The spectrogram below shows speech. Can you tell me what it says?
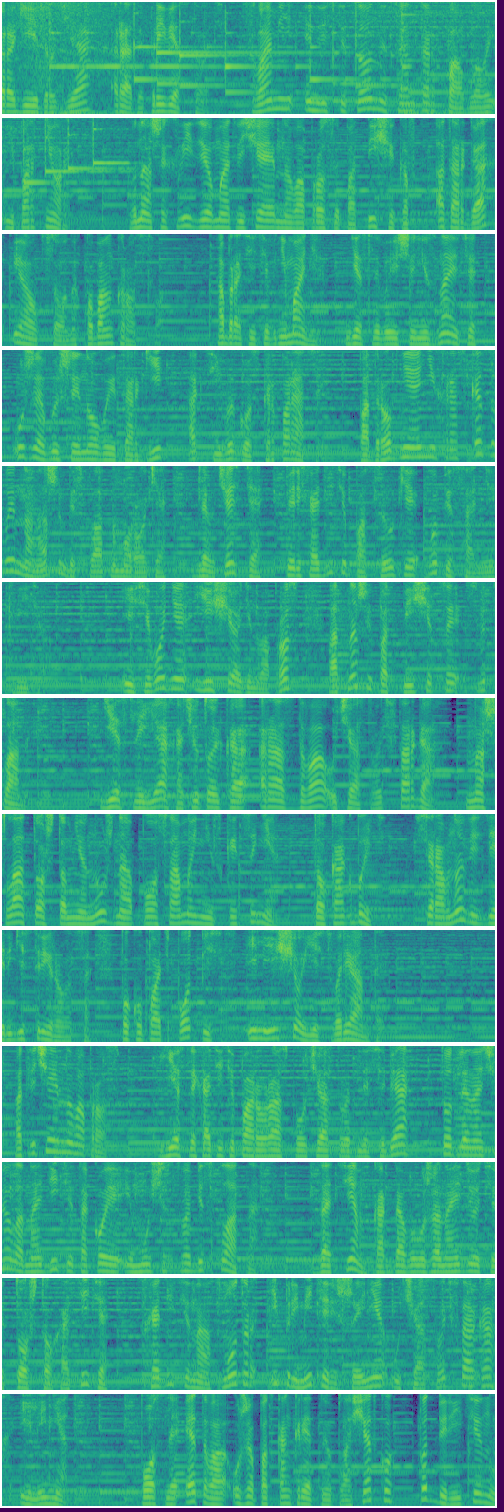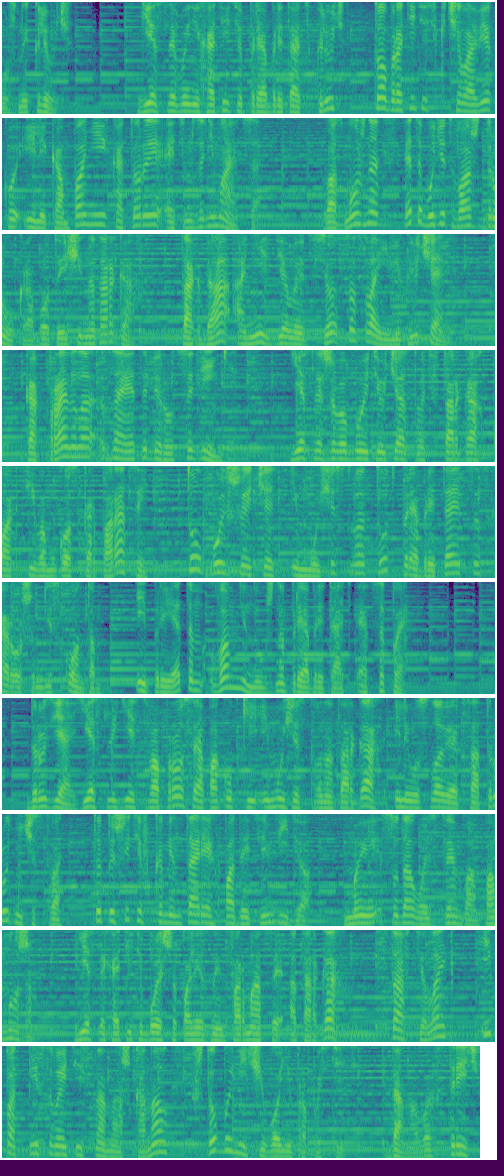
Дорогие друзья, рады приветствовать! С вами Инвестиционный центр «Павловы и партнеры». В наших видео мы отвечаем на вопросы подписчиков о торгах и аукционах по банкротству. Обратите внимание, если вы еще не знаете, уже вышли новые торги активы госкорпораций. Подробнее о них рассказываем на нашем бесплатном уроке. Для участия переходите по ссылке в описании к видео. И сегодня еще один вопрос от нашей подписчицы Светланы. Если я хочу только раз-два участвовать в торгах, нашла то, что мне нужно по самой низкой цене, то как быть? Все равно везде регистрироваться, покупать подпись или еще есть варианты? Отвечаем на вопрос. Если хотите пару раз поучаствовать для себя, то для начала найдите такое имущество бесплатно – Затем, когда вы уже найдете то, что хотите, сходите на осмотр и примите решение, участвовать в торгах или нет. После этого уже под конкретную площадку подберите нужный ключ. Если вы не хотите приобретать ключ, то обратитесь к человеку или компании, которые этим занимаются. Возможно, это будет ваш друг, работающий на торгах. Тогда они сделают все со своими ключами. Как правило, за это берутся деньги – если же вы будете участвовать в торгах по активам госкорпораций, то большая часть имущества тут приобретается с хорошим дисконтом, и при этом вам не нужно приобретать ЭЦП. Друзья, если есть вопросы о покупке имущества на торгах или условиях сотрудничества, то пишите в комментариях под этим видео. Мы с удовольствием вам поможем. Если хотите больше полезной информации о торгах, ставьте лайк и подписывайтесь на наш канал, чтобы ничего не пропустить. До новых встреч!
